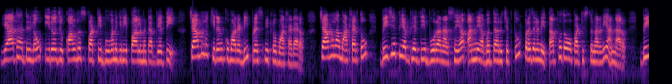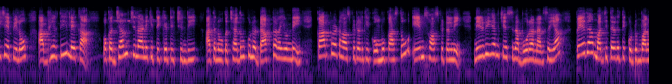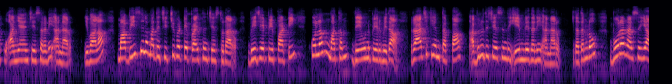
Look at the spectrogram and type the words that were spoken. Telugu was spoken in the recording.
యాదాద్రిలో ఈరోజు కాంగ్రెస్ పార్టీ భువనగిరి పార్లమెంట్ అభ్యర్థి చామల కిరణ్ కుమార్ రెడ్డి ప్రెస్ మీట్లో మాట్లాడారు. చామల మాట్లాడుతూ బీజేపీ అభ్యర్థి బూరా నర్సయ్య అన్ని అబద్ధాలు చెబుతూ ప్రజలని తప్పుదోవ పట్టిస్తున్నారని అన్నారు. బీజేపీలో అభ్యర్థి లేక ఒక జమ్ జిలానికి టికెట్ ఇచ్చింది అతను ఒక చదువుకున్న డాక్టర్ అయి ఉండి కార్పొరేట్ హాస్పిటల్కి కొమ్ము కాస్తూ ఎయిమ్స్ హాస్పిటల్ని నిర్వీర్యం చేసిన బూరా నర్సయ్య పేద మధ్యతరగతి కుటుంబాలకు అన్యాయం చేశారని అన్నారు. ఇవాళ మా బీసీల మధ్య చిచ్చు పెట్టే ప్రయత్నం చేస్తున్నారు. బీజేపీ పార్టీ కులం మతం దేవుని పేరు మీద రాజకీయం తప్ప అభివృద్ధి చేసింది ఏం లేదని అన్నారు. గతంలో బూరా నర్సయ్య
